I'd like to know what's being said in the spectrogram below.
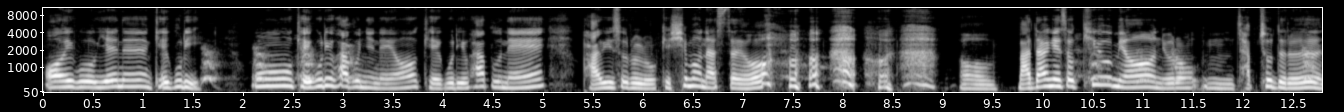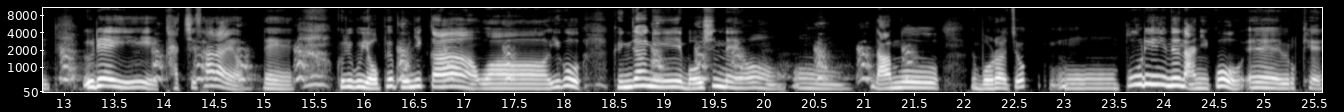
어이구, 얘는 개구리. 어, 개구리 화분이네요. 개구리 화분에 바위솔을 이렇게 심어 놨어요. 어, 마당에서 키우면 요런 음, 잡초들은 의뢰이 같이 살아요. 네. 그리고 옆에 보니까 와 이거 굉장히 멋있네요. 어, 나무 뭐라죠? 어, 뿌리는 아니고 예, 이렇게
